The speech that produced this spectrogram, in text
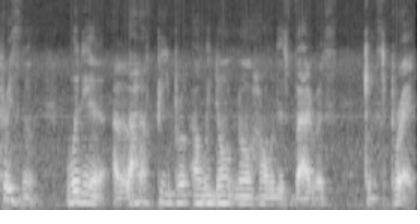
prison with a lot of people and we don't know how this virus can spread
